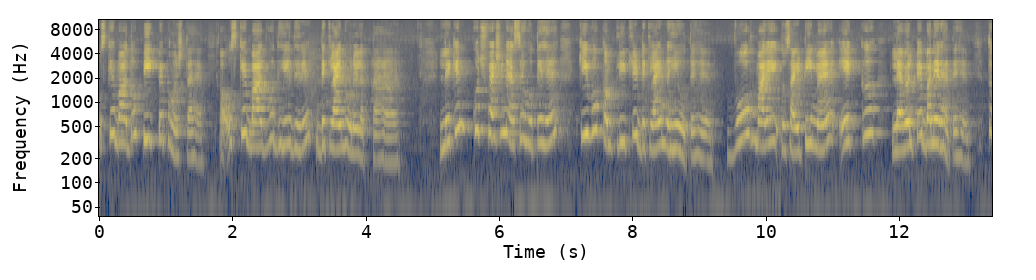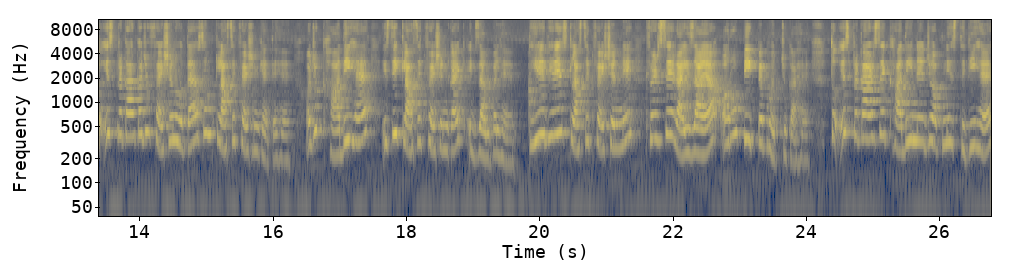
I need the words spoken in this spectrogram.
उसके बाद वो पीक पे पहुँचता है और उसके बाद वो धीरे धीरे डिक्लाइन होने लगता है। लेकिन कुछ फ़ैशन ऐसे होते हैं कि वो कम्प्लीटली डिक्लाइन नहीं होते हैं। वो हमारी सोसाइटी में एक लेवल पे बने रहते हैं। तो इस प्रकार का जो फ़ैशन होता है, उसे हम क्लासिक फ़ैशन कहते हैं। और जो खादी है, इसी क्लासिक फ़ैशन का एक एग्ज़ाम्पल है। धीरे धीरे इस क्लासिक फ़ैशन ने फिर से राइज आया और वो पीक पे पहुँच चुका है। तो इस प्रकार से खादी ने जो अपनी स्थिति है,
